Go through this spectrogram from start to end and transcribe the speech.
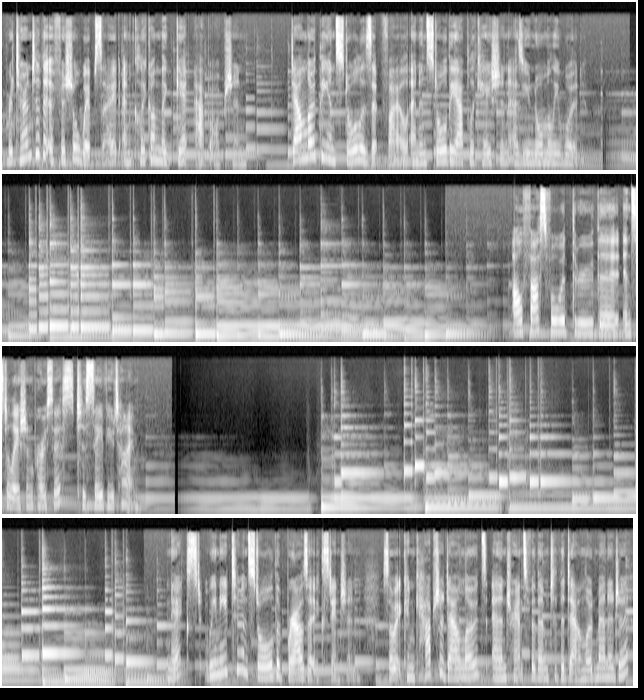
Return to the official website and click on the Get App option. Download the installer zip file and install the application as you normally would. I'll fast forward through the installation process to save you time. Next, we need to install the browser extension so it can capture downloads and transfer them to the download manager.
